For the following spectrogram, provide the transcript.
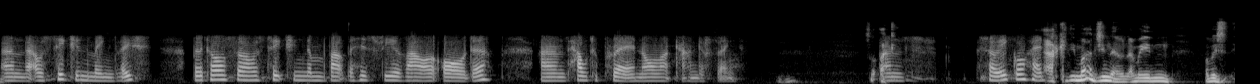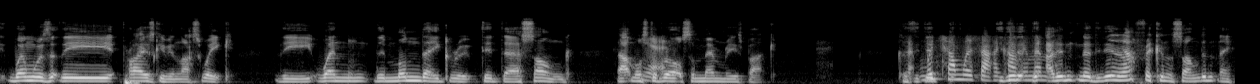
and I was teaching them English, but also I was teaching them about the history of our order and how to pray and all that kind of thing. So I, And sorry, go ahead. I can imagine though. I mean, obviously, when was at the prize giving last week? The when the Monday group did their song, that must have brought some memories back. 'Cause they Which did, song was that? I can't did remember. I didn't know they did an African song, didn't they?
